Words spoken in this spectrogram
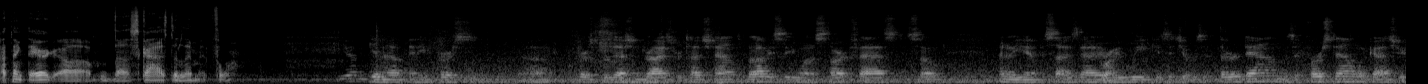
I think they're um, the sky's the limit for him. Given up any first, uh, first possession drives for touchdowns, but obviously you wanna start fast, so I know you emphasize that every Right. week. Is it, was it third down? Was it first down? What got you?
